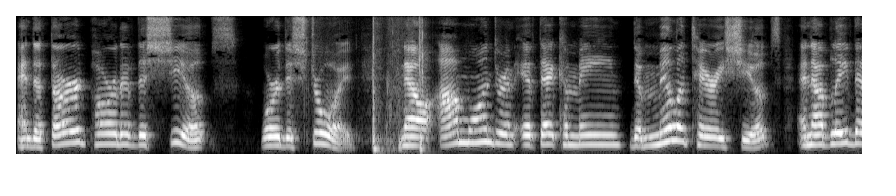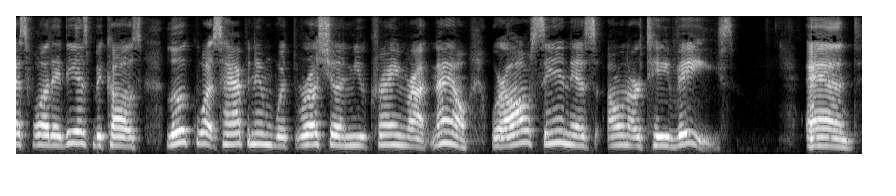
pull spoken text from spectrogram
and the third part of the ships were destroyed. Now, I'm wondering if that can mean the military ships, and I believe that's what it is because look what's happening with Russia and Ukraine right now. We're all seeing this on our TVs. And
